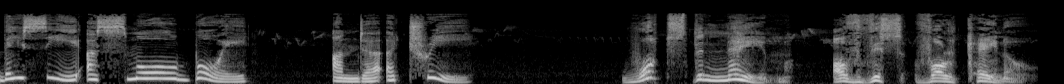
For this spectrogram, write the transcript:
they see a small boy under a tree. What's the name of this volcano?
